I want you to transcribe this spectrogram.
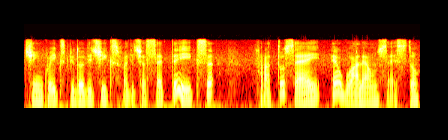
5x più 12x fa 17x fratto 6 è uguale a un sesto.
